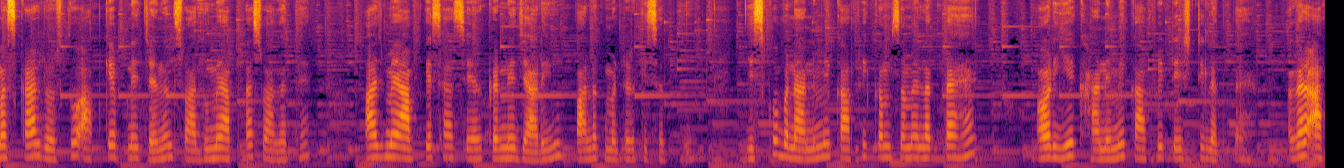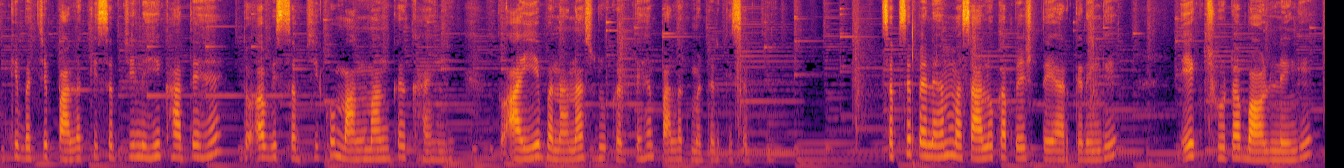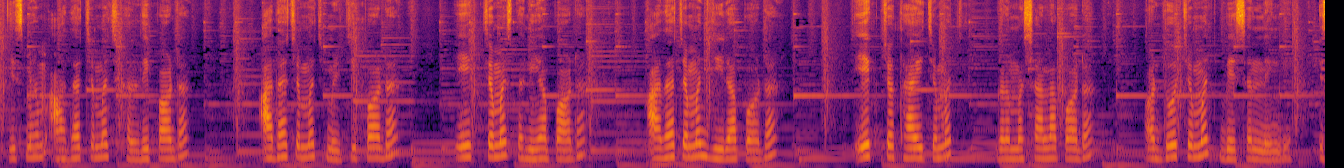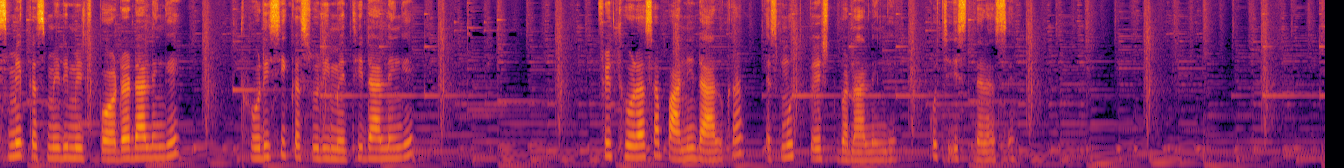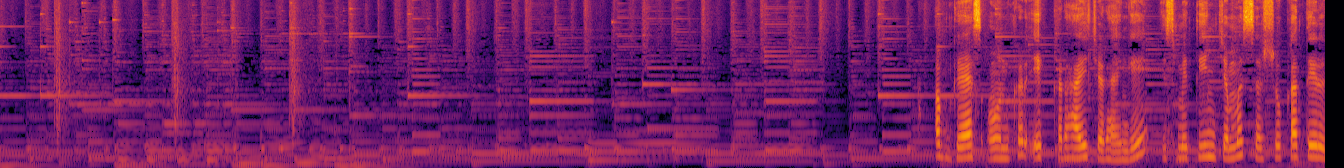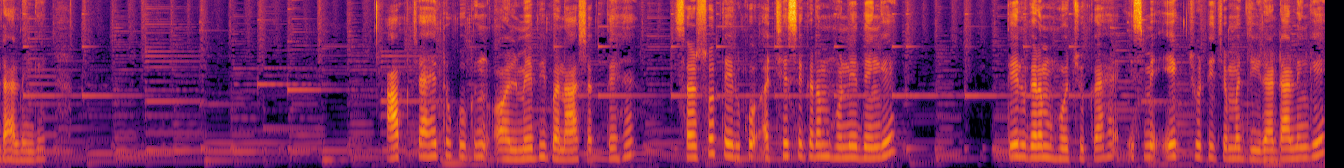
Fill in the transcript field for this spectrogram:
नमस्कार दोस्तों, आपके अपने चैनल स्वादु में आपका स्वागत है। आज मैं आपके साथ शेयर करने जा रही हूँ पालक मटर की सब्ज़ी, जिसको बनाने में काफ़ी कम समय लगता है और ये खाने में काफ़ी टेस्टी लगता है। अगर आपके बच्चे पालक की सब्ज़ी नहीं खाते हैं तो अब इस सब्ज़ी को मांग मांग कर खाएँगे। तो आइए बनाना शुरू करते हैं पालक मटर की सब्ज़ी। सबसे पहले हम मसालों का पेस्ट तैयार करेंगे। एक छोटा बाउल लेंगे, जिसमें हम आधा चम्मच हल्दी पाउडर आधा चम्मच मिर्ची पाउडर, एक चम्मच धनिया पाउडर, आधा चम्मच जीरा पाउडर, एक चौथाई चम्मच गरम मसाला पाउडर और दो चम्मच बेसन लेंगे। इसमें कश्मीरी मिर्च पाउडर डालेंगे थोड़ी सी कसूरी मेथी डालेंगे, फिर थोड़ा सा पानी डालकर स्मूथ पेस्ट बना लेंगे, कुछ इस तरह से। अब गैस ऑन कर एक कढ़ाई चढ़ाएँगे। इसमें तीन चम्मच सरसों का तेल डालेंगे। आप चाहे तो कुकिंग ऑयल में भी बना सकते हैं। सरसों तेल को अच्छे से गर्म होने देंगे। तेल गर्म हो चुका है। इसमें एक छोटी चम्मच जीरा डालेंगे।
